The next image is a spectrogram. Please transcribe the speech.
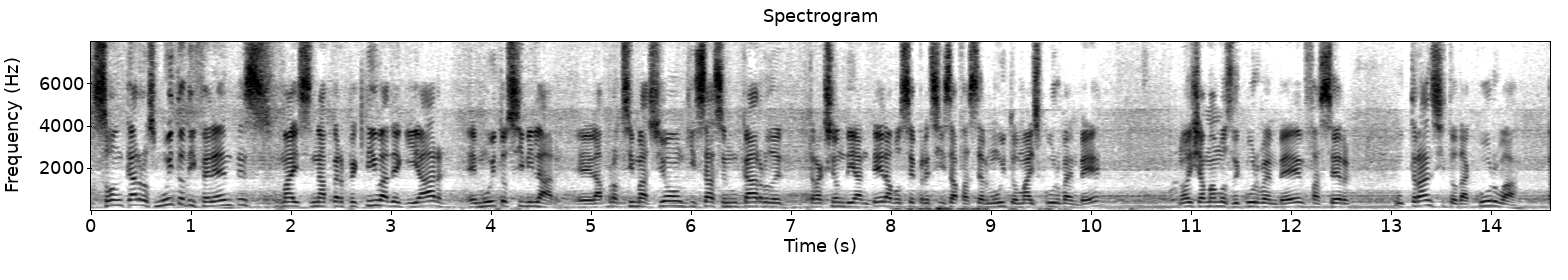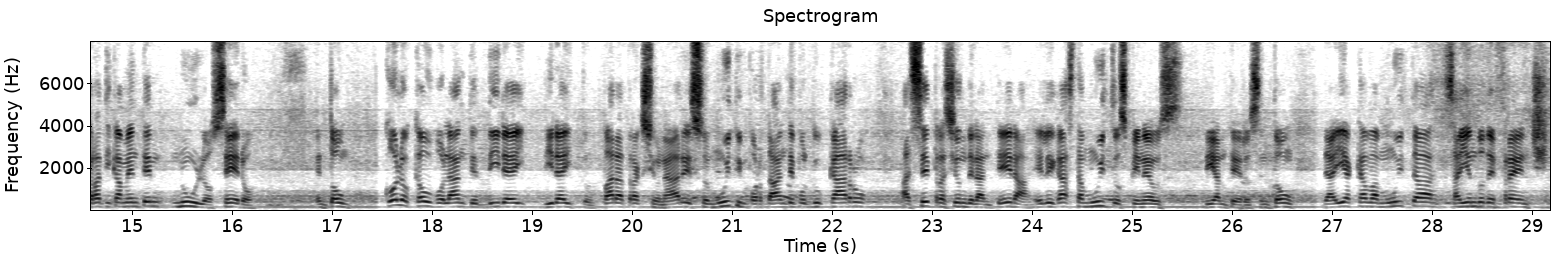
São carros muito diferentes, mas na perspectiva de guiar é muito similar. É, a aproximação, quizás em um carro de tração dianteira, você precisa fazer muito mais curva em B. Nós chamamos de curva em B, fazer o trânsito da curva praticamente nulo, zero. Então, colocar o volante direito para tracionar, isso é muito importante porque o carro, a ser tração dianteira, ele gasta muitos pneus dianteiros. Então, daí acaba muita saindo de frente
